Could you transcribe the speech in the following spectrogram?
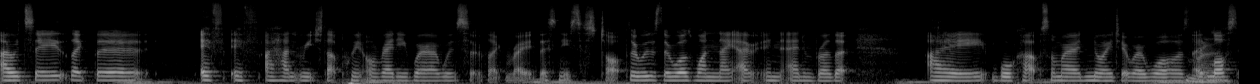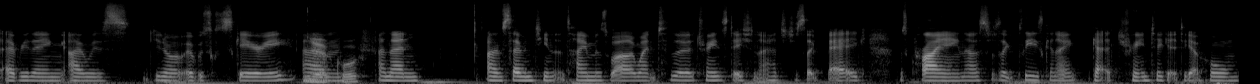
I would say like the if if I hadn't reached that point already where I was sort of like right this needs to stop there was there was one night out in Edinburgh that I woke up somewhere I had no idea where I was I'd lost everything I was you know it was scary um, yeah, of course. and then I was 17 at the time as well. I went to the train station. I had to just like beg. I was crying. I was just like, please, can I get a train ticket to get home?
